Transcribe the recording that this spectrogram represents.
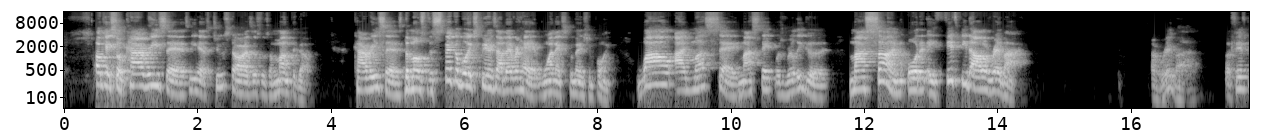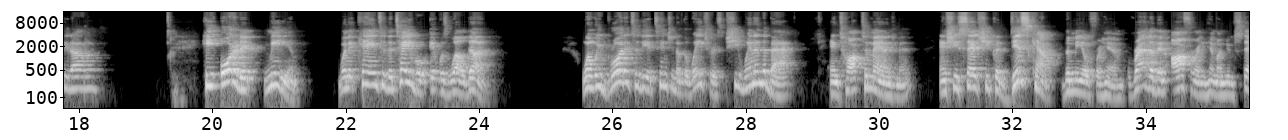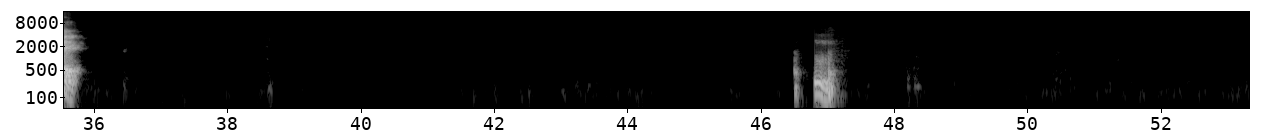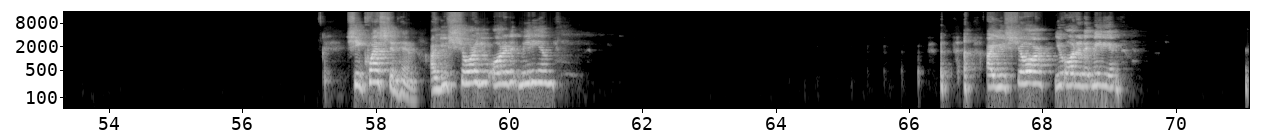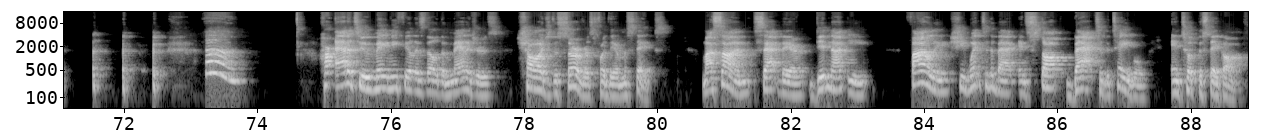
Okay, so Kyrie says he has two stars. This was a month ago. Kyrie says, the most despicable experience I've ever had, one exclamation point. While I must say my steak was really good, my son ordered a $50 ribeye. A ribeye? For $50? He ordered it medium. When it came to the table, it was well done. When we brought it to the attention of the waitress, she went in the back and talked to management, and she said she could discount the meal for him rather than offering him a new steak. Hmm. She questioned him, Are you sure you ordered it medium? Are you sure you ordered it medium? Her attitude made me feel as though the managers charged the servers for their mistakes. My son sat there, did not eat. Finally, she went to the back and stalked back to the table and took the steak off.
